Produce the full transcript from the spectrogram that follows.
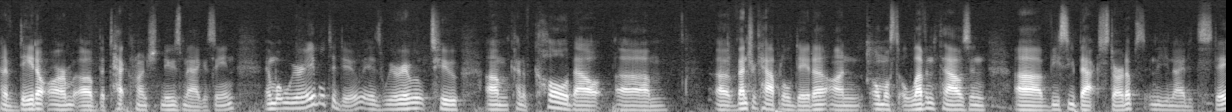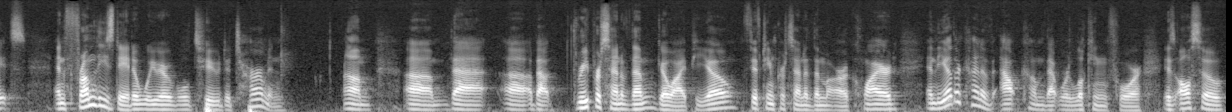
kind of data arm of the TechCrunch news magazine. And what we were able to do is we were able to um, kind of cull about um, uh, venture capital data on almost 11,000 uh, VC-backed startups in the United States. And from these data, we were able to determine um, um, that uh, about 3% of them go IPO, 15% of them are acquired, and the other kind of outcome that we're looking for is also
